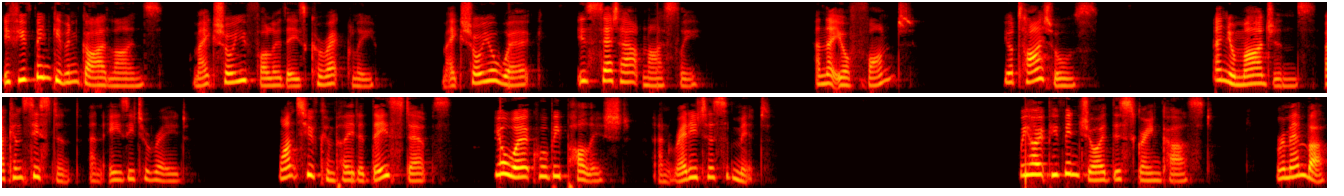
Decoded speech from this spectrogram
If you've been given guidelines, Make sure you follow these correctly. Make sure your work is set out nicely and that your font, your titles, and your margins are consistent and easy to read. Once you've completed these steps, your work will be polished and ready to submit. We hope you've enjoyed this screencast. Remember,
